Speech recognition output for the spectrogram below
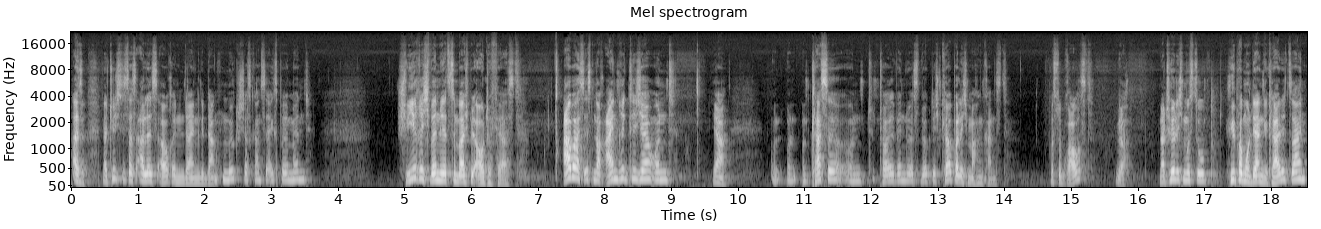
Also, natürlich ist das alles auch in deinen Gedanken möglich, das ganze Experiment. Schwierig, wenn du jetzt zum Beispiel Auto fährst. Aber es ist noch eindrücklicher und ja, und, und, und klasse und toll, wenn du es wirklich körperlich machen kannst. Was du brauchst? Ja, Natürlich musst du hypermodern gekleidet sein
